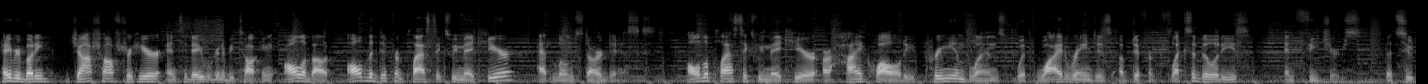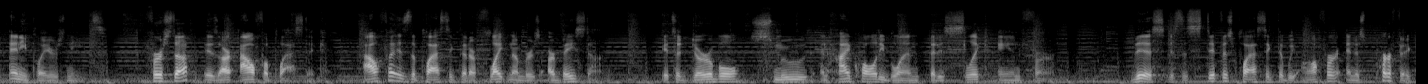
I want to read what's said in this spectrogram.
Hey everybody, Josh Hofstra here, and today we're going to be talking all about all the different plastics we make here at Lone Star Discs. All the plastics we make here are high quality premium blends with wide ranges of different flexibilities and features that suit any player's needs. First up is our Alpha plastic. Alpha is the plastic that our flight numbers are based on. It's a durable, smooth, and high quality blend that is slick and firm. This is the stiffest plastic that we offer and is perfect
